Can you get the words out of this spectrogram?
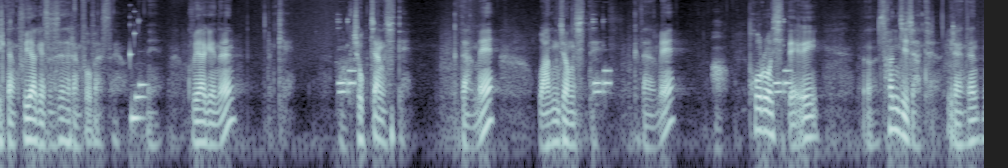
일단 구약에서 세 사람 뽑았어요. 네. 구약에는 이렇게 어, 족장 시대, 그 다음에 왕정 시대, 그 다음에 어, 포로 시대의 어, 선지자들이라는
